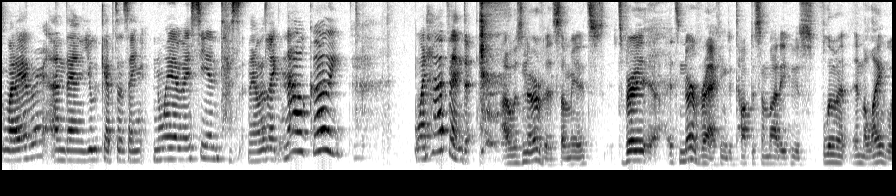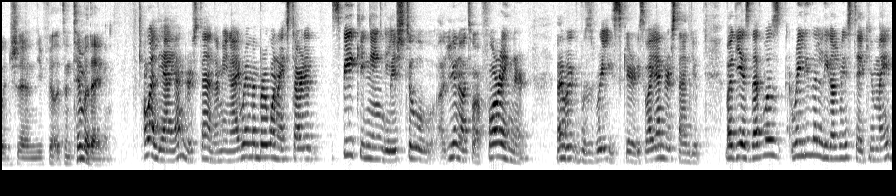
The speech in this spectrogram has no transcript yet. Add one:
whatever, and then you kept on saying 900, and I was like, "No, Cody, what happened?" I was nervous. I mean, it's it's very it's nerve wracking to talk to somebody who's fluent in the language, and you feel it's intimidating. Well, yeah, I understand. I mean, I remember when I started speaking English to, you know, to a foreigner. That wa- was really scary, so I understand you. But yes, that was really the little mistake you made,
